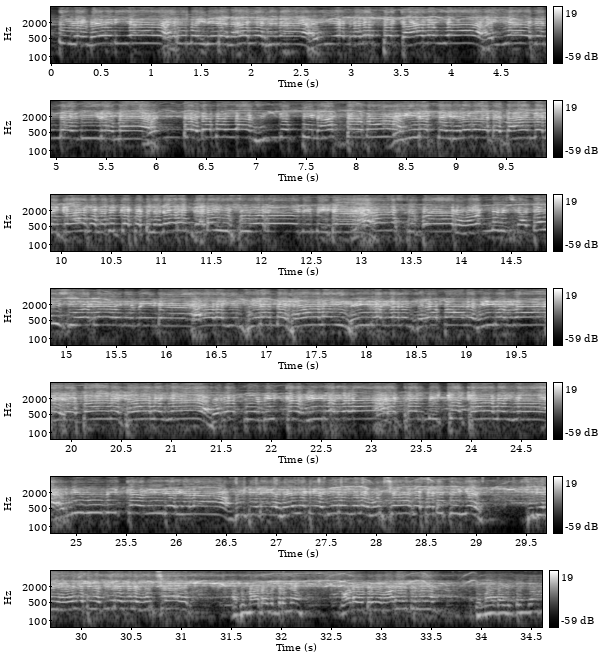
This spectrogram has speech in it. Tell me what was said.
அட்டுள்ள மேனியா அருமை நிற நாயகனா? ஐயன் வளர்த்த காலையா ஐயா தந்த வீரமா? எந்த இடமெல்லாம் சிங்கத்தின் ஆட்டமா? வீரத்தை நிலைநாட்ட தாங்களுக்காக ஒதுக்கப்பட்டுள்ள நேரம் கடைசி ஒரு நிமிடம். லாஸ்ட் பார் ஒன் நிமிஷம் கடைசி ஒரு நிமிடம் காலையும் சிறந்த காலை வீரர்களும் சிறப்பான வீரர்கள் சிறப்பான காலையா சிறப்பு மிக்க வீரர்களா ஆற்றல் மிக்க காலையா அறிவு மிக்க வீரர்களா சீட்டியடிகள் வேகட்டிய வீரர்களை உற்சாகப்படுத்துங்க சீட்டியடிகள் வேகட்டிய வீரர்களை உற்சாகம். அப்ப மாட விட்டுருங்க. மாட விட்டுருங்க மாட விட்டுருங்க. மாட விட்டுருங்க.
